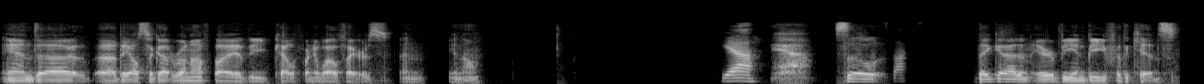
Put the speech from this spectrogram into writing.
and uh, uh, they also got run off by the California wildfires. And you know, Yeah. yeah. So they got an Airbnb for the kids,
